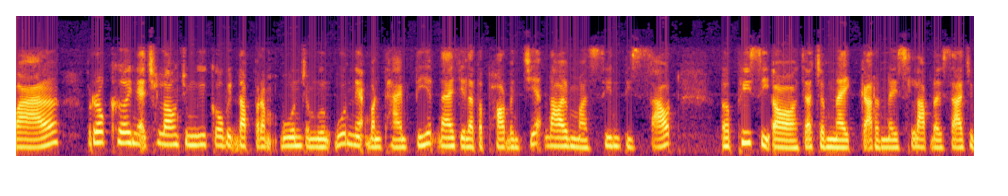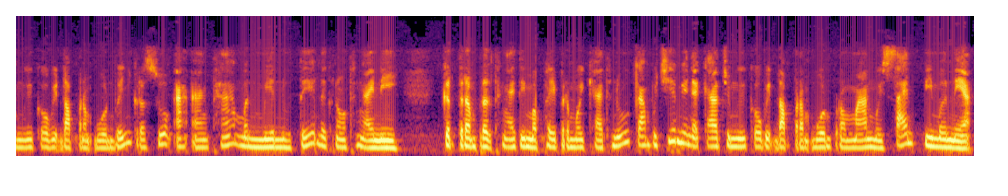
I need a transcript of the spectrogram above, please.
បាលរកឃើញអ្នកឆ្លងជំងឺ Covid-19 ចំនួន4អ្នកបន្ថែមទៀតដែលជាលទ្ធផលបញ្ជាក់ដោយម៉ាស៊ីនពិសោធន៍ PCR ចាចំណែកករណីស្លាប់ដោយសារជំងឺ Covid-19 វិញក្រសួងអះអាងថាមិនមាននោះទេនៅក្នុងថ្ងៃនេះគិតត្រឹមព្រឹកថ្ងៃទី26ខែធ្នូកម្ពុជាមានអ្នកកើតជំងឺ Covid-19 ប្រមាណ120,000នាក់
